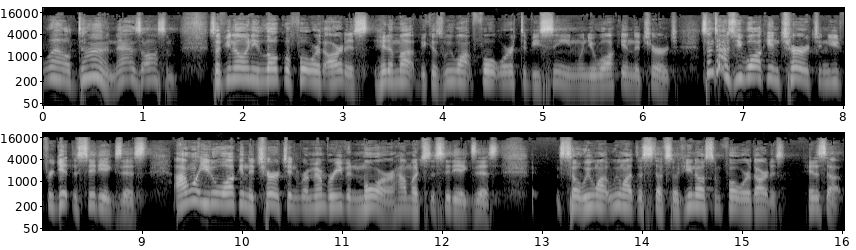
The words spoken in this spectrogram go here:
well done. That is awesome. So if you know any local Fort Worth artists, hit them up because we want Fort Worth to be seen when you walk in the church. Sometimes you walk in church and you forget the city exists. I want you to walk into church and remember even more how much the city exists. So we want we want this stuff. So if you know some Fort Worth artists, hit us up.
